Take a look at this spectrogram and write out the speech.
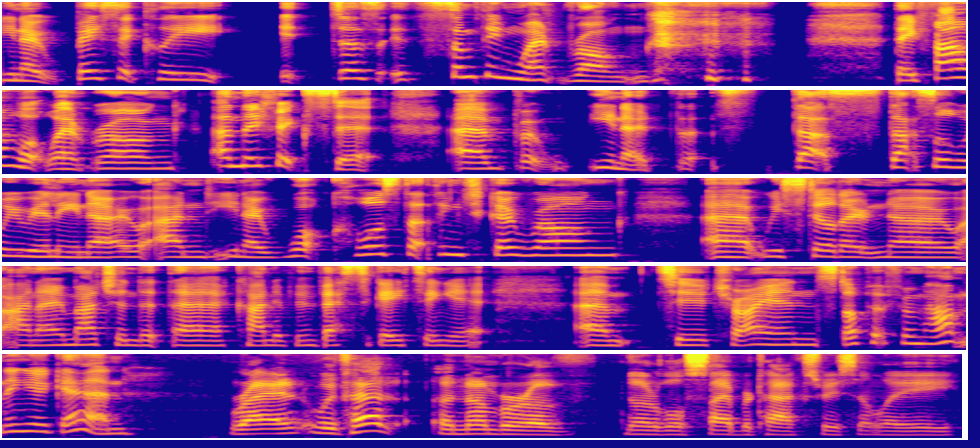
you know, basically, it does. It's something went wrong. they found what went wrong and they fixed it. Um, but you know, that's that's that's all we really know. And you know, what caused that thing to go wrong, uh, we still don't know. And I imagine that they're kind of investigating it um, to try and stop it from happening again. Right, and we've had a number of notable cyber attacks recently.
